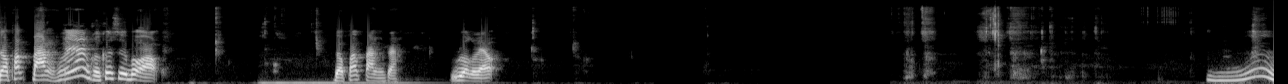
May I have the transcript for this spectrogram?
ดอกพักปังนะเขาคือซื้อบอกดอกพักปังจ้ะลวกแล้ว อืม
